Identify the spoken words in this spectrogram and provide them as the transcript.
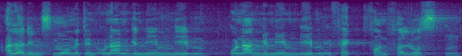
allerdings nur mit dem unangenehmen Nebeneffekt von Verlusten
